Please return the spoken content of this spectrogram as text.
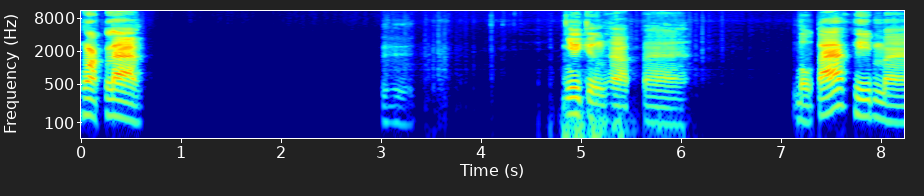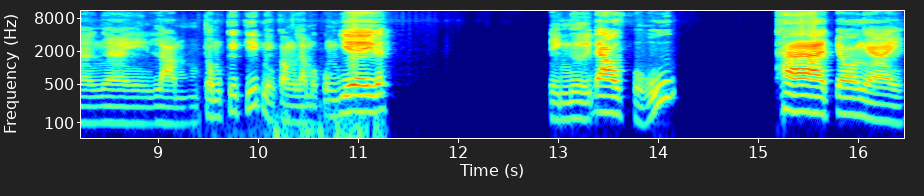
Hoặc là như trường hợp à, Bồ Tát khi mà ngài làm trong cái kiếp này còn là một con dê đó thì người đau phủ tha cho ngài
